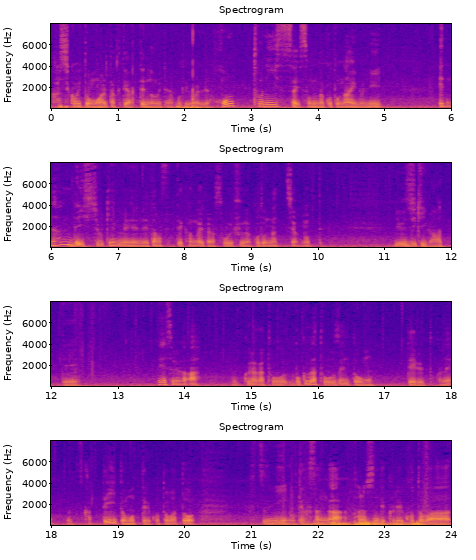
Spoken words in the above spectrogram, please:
賢いと思われたくてやってんのみたいなこと言われて本当に一切そんなことないのにえなんで一生懸命ネタの設定考えたらそういう風なことになっちゃうのっていう時期があってでそれがあ僕らが僕が当然と思ってるとかね使っていいと思ってる言葉と普通にお客さんが楽しんでくれる言葉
